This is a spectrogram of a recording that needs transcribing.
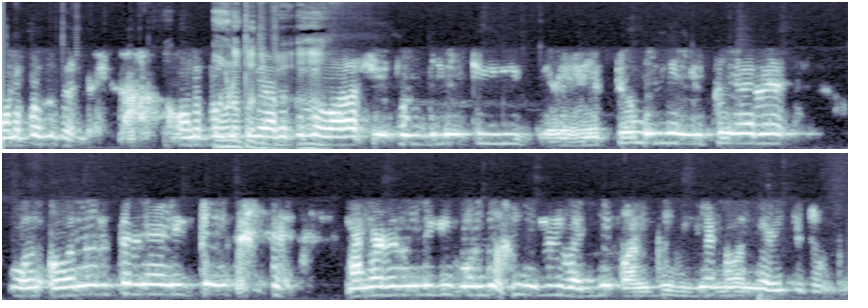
ഓണപ്പതിപ്പല്ലേ ഓണപ്പതിപ്പ് കാലത്തുള്ള വാർഷിക പതിപ്പിലേക്ക് ഈ ഏറ്റവും വലിയ എഴുത്തുകാരെ ഓരോരുത്തരെയായിട്ട് മനോരമയിലേക്ക് കൊണ്ടുവന്നതിൽ വലിയ പങ്ക് വിജയമോഹൻ വഹിച്ചിട്ടുണ്ട്.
